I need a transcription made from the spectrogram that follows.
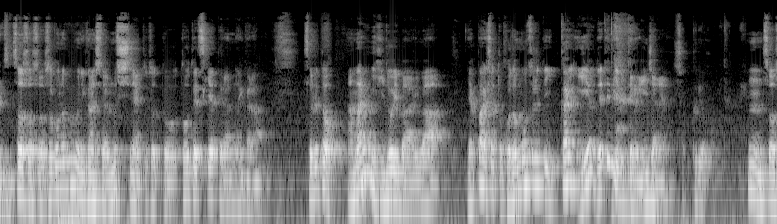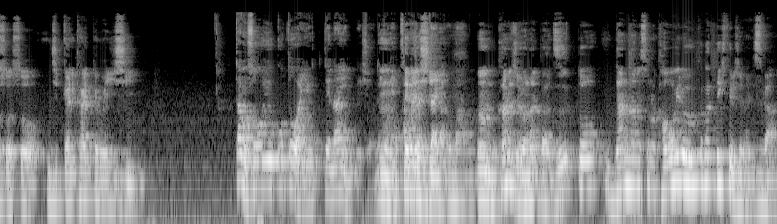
ですねそうそうそう、そこの部分に関しては無視しないとちょっと到底付き合ってられないから。それと、あまりにひどい場合は、やっぱりちょっと子供を連れて一回家を出てみるっていうのがいいんじゃない？ショック療法みたいなねうん、そうそうそう。実家に帰ってもいいし。多分そういうことは言ってないんでしょうね、うん言ってないしうん、彼女はなんかずっと旦那のその顔色を伺ってきてるじゃないですか。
